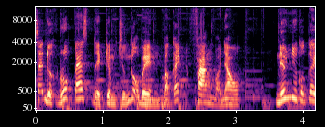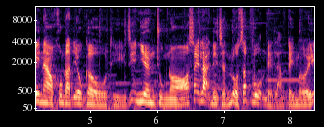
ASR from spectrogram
sẽ được rope test để kiểm chứng độ bền bằng cách phang vào nhau. Nếu như có cây nào không đạt yêu cầu thì dĩ nhiên chúng nó sẽ lại đi chấn lột sắt vụn để làm cây mới.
